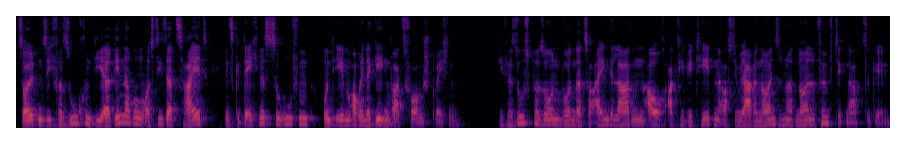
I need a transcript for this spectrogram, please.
sollten sich versuchen, die Erinnerung aus dieser Zeit ins Gedächtnis zu rufen und eben auch in der Gegenwartsform sprechen. Die Versuchspersonen wurden dazu eingeladen, auch Aktivitäten aus dem Jahre 1959 nachzugehen.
